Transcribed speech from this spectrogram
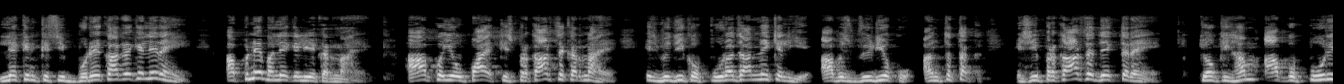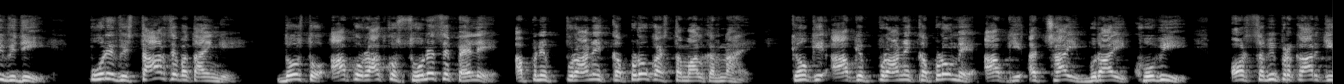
लेकिन किसी बुरे कार्य के लिए नहीं, अपने भले के लिए करना है। आपको ये उपाय किस प्रकार से करना है, इस विधि को पूरा जानने के लिए आप इस वीडियो को अंत तक इसी प्रकार से देखते रहें, क्योंकि हम आपको पूरी विधि, पूरे विस्तार से बताएँगे। दोस्तों, आपको रात को सोने से पहले अपने पुराने कपड़ों का इस्तेमाल करना है, क्योंकि आपके पुराने कपड़ों में आपकी अच्छाई, बुराई, खूबी और सभी प्रकार की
